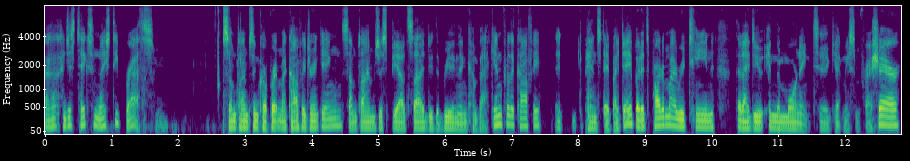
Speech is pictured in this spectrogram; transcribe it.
uh, and just take some nice deep breaths sometimes incorporate my coffee drinking, sometimes just be outside, do the breathing, then come back in for the coffee. It depends day by day, but it's part of my routine that I do in the morning to get me some fresh air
